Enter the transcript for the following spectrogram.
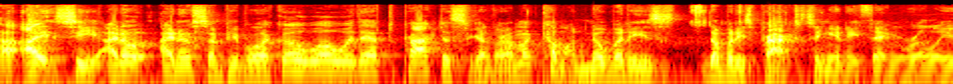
I I- see. I don't. I know some people are like, oh well, they have to practice together. I'm like, come on, nobody's nobody's practicing anything really.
